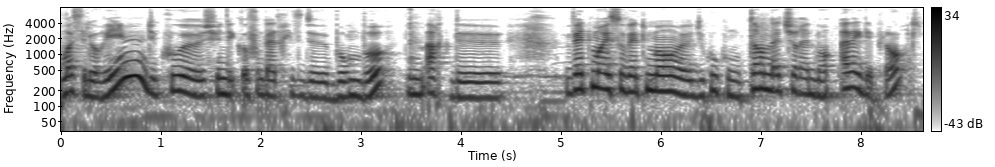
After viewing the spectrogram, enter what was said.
Moi, c'est Laurine. Du coup, euh, je suis une des cofondatrices de Bombo, une marque de vêtements et sous-vêtements euh, du coup qu'on teint naturellement avec des plantes.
